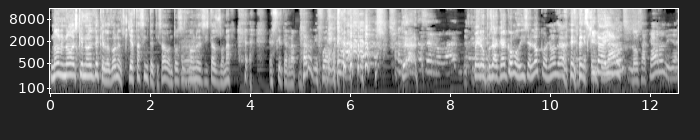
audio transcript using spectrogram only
No, no, no, es que no es de que lo dones, ya está sintetizado, entonces Ah. no necesitas donar. Es que te raptaron y fue a huevo. ¿A cuánto se robaron? Es que- Pero pues acá como dice el loco, ¿no? O sea, en Que la esquina ahí. lo sacaron y ya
